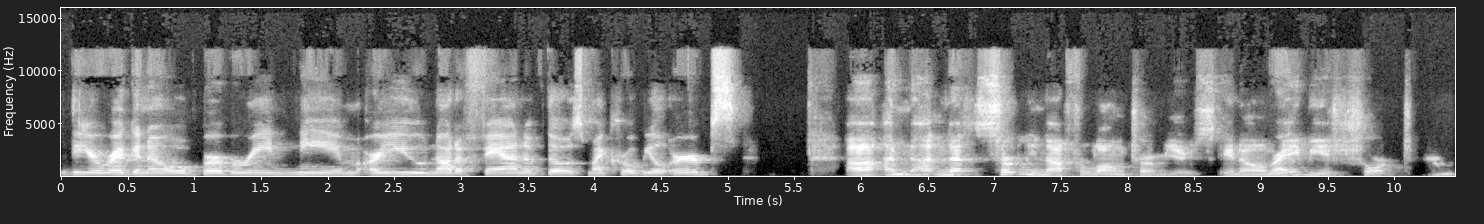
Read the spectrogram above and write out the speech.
the oregano, berberine, neem, are you not a fan of those microbial herbs? Uh, I'm not, not, certainly not for long term use. You know, right. maybe a short term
